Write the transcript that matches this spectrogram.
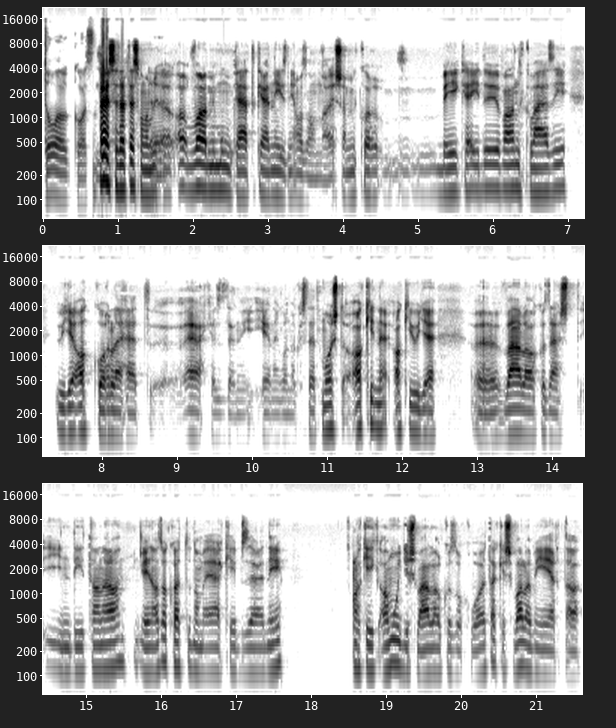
dolgozni. Persze, tehát ezt mondom, hogy valami munkát kell nézni azonnal, és amikor békeidő van kvázi, ugye akkor lehet elkezdeni ilyenek gondolkozni. Tehát most, aki, ne, aki ugye vállalkozást indítana, én azokat tudom elképzelni, akik amúgy is vállalkozók voltak, és valamiért a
